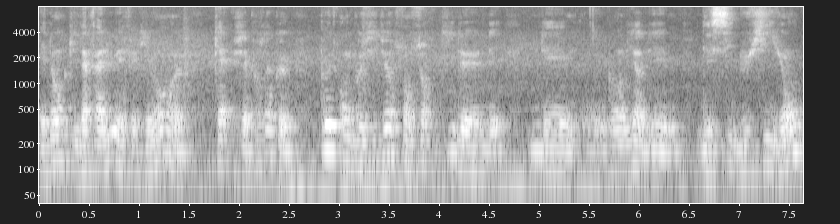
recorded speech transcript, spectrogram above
Et donc il a fallu effectivement, c'est pour ça que peu de compositeurs sont sortis de, des, comment dire, des, du sillon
